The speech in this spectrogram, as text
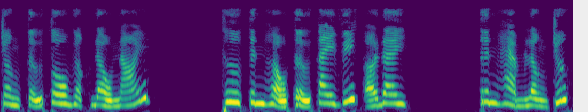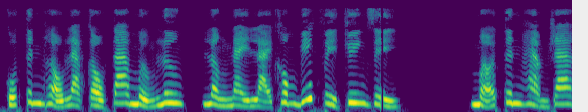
Trần Tử Tô gật đầu nói. Thư tinh hậu tự tay viết ở đây. Tinh hàm lần trước của tinh hậu là cầu ta mượn lương, lần này lại không biết vì chuyên gì. Mở tinh hàm ra,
